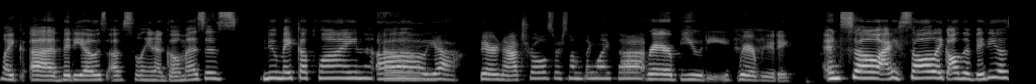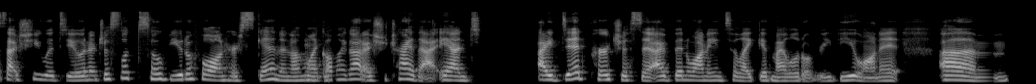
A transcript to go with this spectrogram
like uh videos of Selena Gomez's new makeup line. Oh um, yeah, Bare Naturals or something like that. Rare Beauty. Rare Beauty. And so I saw like all the videos that she would do, and it just looked so beautiful on her skin. And I'm mm-hmm. like, oh my God, I should try that. And I did purchase it. I've been wanting to like give my little review on it. Um,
